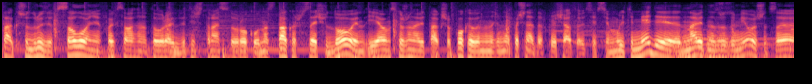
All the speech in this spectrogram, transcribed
Так, що друзі, в салоні Volkswagen Touareg 2013 року у нас також все чудово. І я вам скажу навіть так, що поки ви не не почнете включати ці всі мультимедії, навіть не зрозуміло, що це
